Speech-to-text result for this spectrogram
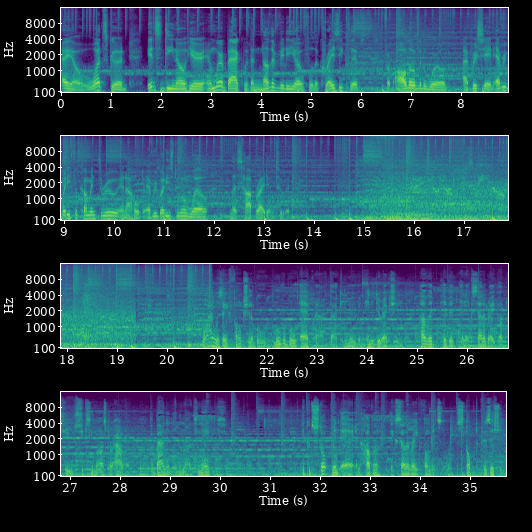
Ayo, what's good? It's DeeKnow here, and we're back with another video full of crazy clips from all over the world. I appreciate everybody for coming through, and I hope everybody's doing well. Let's hop right into it. Why was a functionable, movable aircraft that can move in any direction, hover, pivot, and accelerate up to 60 miles per hour abandoned in the 1980s? It could stop mid-air and hover, accelerate from its stopped position.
